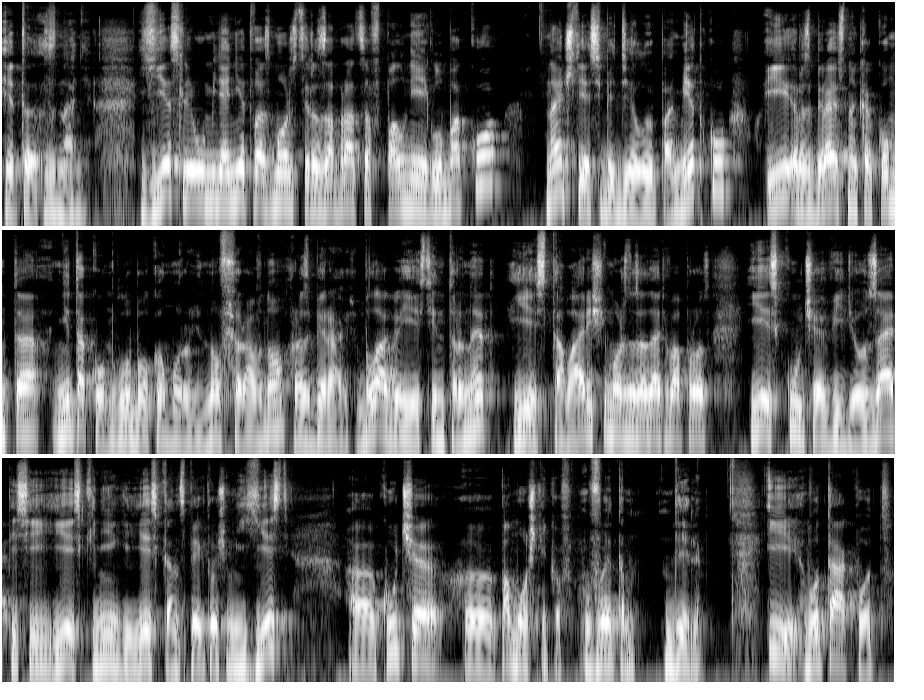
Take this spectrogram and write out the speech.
это знание. Если у меня нет возможности разобраться вполне и глубоко, значит, я себе делаю пометку и разбираюсь на каком-то не таком глубоком уровне, но все равно разбираюсь. Благо есть интернет, есть товарищи, можно задать вопрос, есть куча видеозаписей, есть книги, есть конспект, в общем, есть э, куча э, помощников в этом деле. И вот так вот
